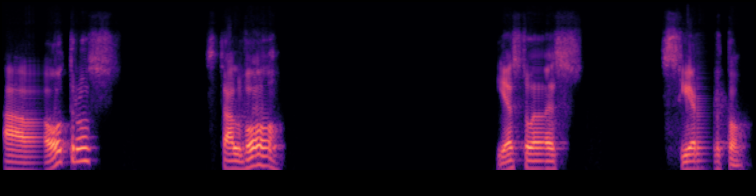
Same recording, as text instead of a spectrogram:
a otros salvó. Y esto es cierto.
